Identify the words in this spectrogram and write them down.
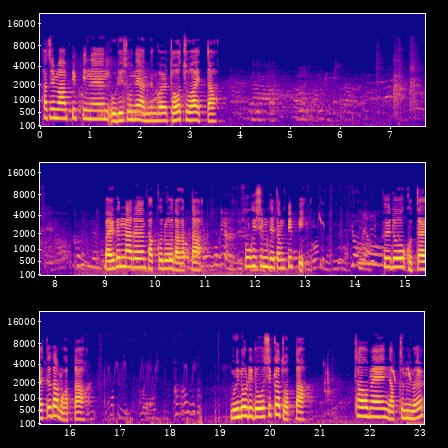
하지만 삐삐는 우리 손에 앉는 걸 더 좋아했다. 맑은 날은 밖으로 나갔다. 호기심 대장 삐삐. 풀도 곧잘 뜯어 먹었다. 물놀이도 시켜주었다. 처음엔 얕은 물,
